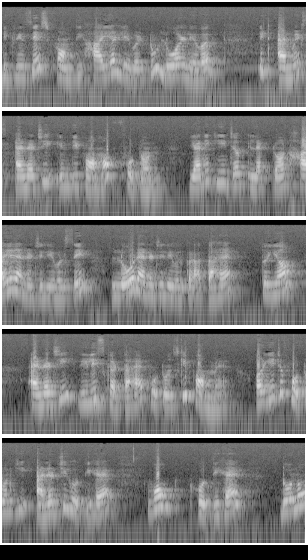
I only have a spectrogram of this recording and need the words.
decreases from the higher level to lower level, it emits energy in the form of photon. यानी कि जब इलेक्ट्रॉन हायर एनर्जी लेवल से लोअर एनर्जी लेवल पर आता है तो यह एनर्जी रिलीज़ करता है फोटोन्स की फॉर्म में और ये जो फोटोन की एनर्जी होती है वो होती है दोनों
